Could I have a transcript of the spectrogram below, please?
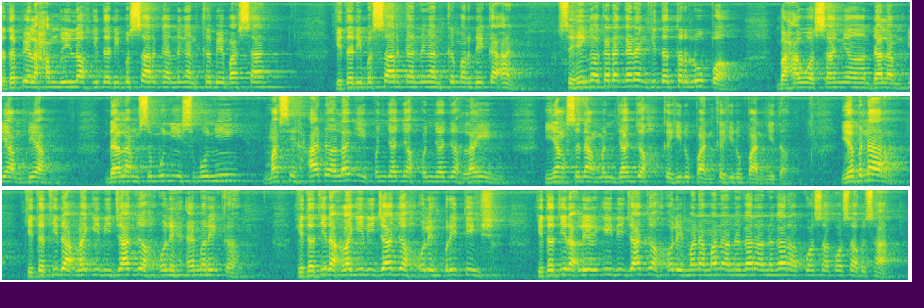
Tetapi alhamdulillah kita dibesarkan dengan kebebasan, kita dibesarkan dengan kemerdekaan sehingga kadang-kadang kita terlupa bahawasanya dalam diam-diam, dalam sembunyi-sembunyi masih ada lagi penjajah-penjajah lain yang sedang menjajah kehidupan-kehidupan kita. Ya benar, kita tidak lagi dijajah oleh Amerika. Kita tidak lagi dijajah oleh British. Kita tidak lagi dijajah oleh mana-mana negara-negara kuasa-kuasa besar.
